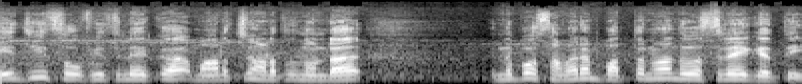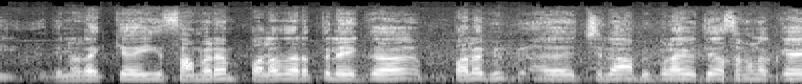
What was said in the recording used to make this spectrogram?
എ ജിസ് ഓഫീസിലേക്ക് മാർച്ച് നടത്തുന്നുണ്ട്. ഇന്നിപ്പോൾ സമരം പത്തൊൻപതാം ദിവസത്തിലേക്ക് എത്തി. ഇതിനിടയ്ക്ക് ഈ സമരം പലതരത്തിലേക്ക് പല ചില അഭിപ്രായ വ്യത്യാസങ്ങളൊക്കെ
